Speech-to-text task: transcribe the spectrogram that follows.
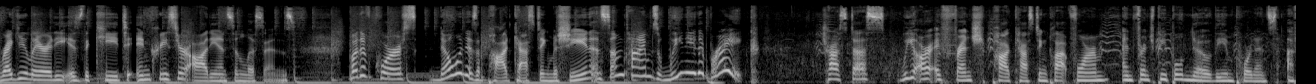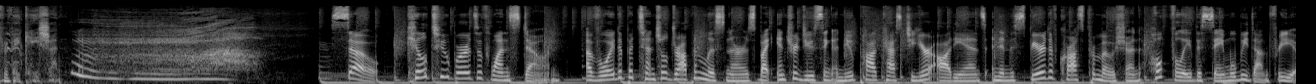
regularity is the key to increase your audience and listens. But of course, no one is a podcasting machine, and sometimes we need a break. Trust us, we are a French podcasting platform, and French people know the importance of a vacation. so, kill two birds with one stone. Avoid a potential drop in listeners by introducing a new podcast to your audience, and in the spirit of cross promotion, hopefully the same will be done for you.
